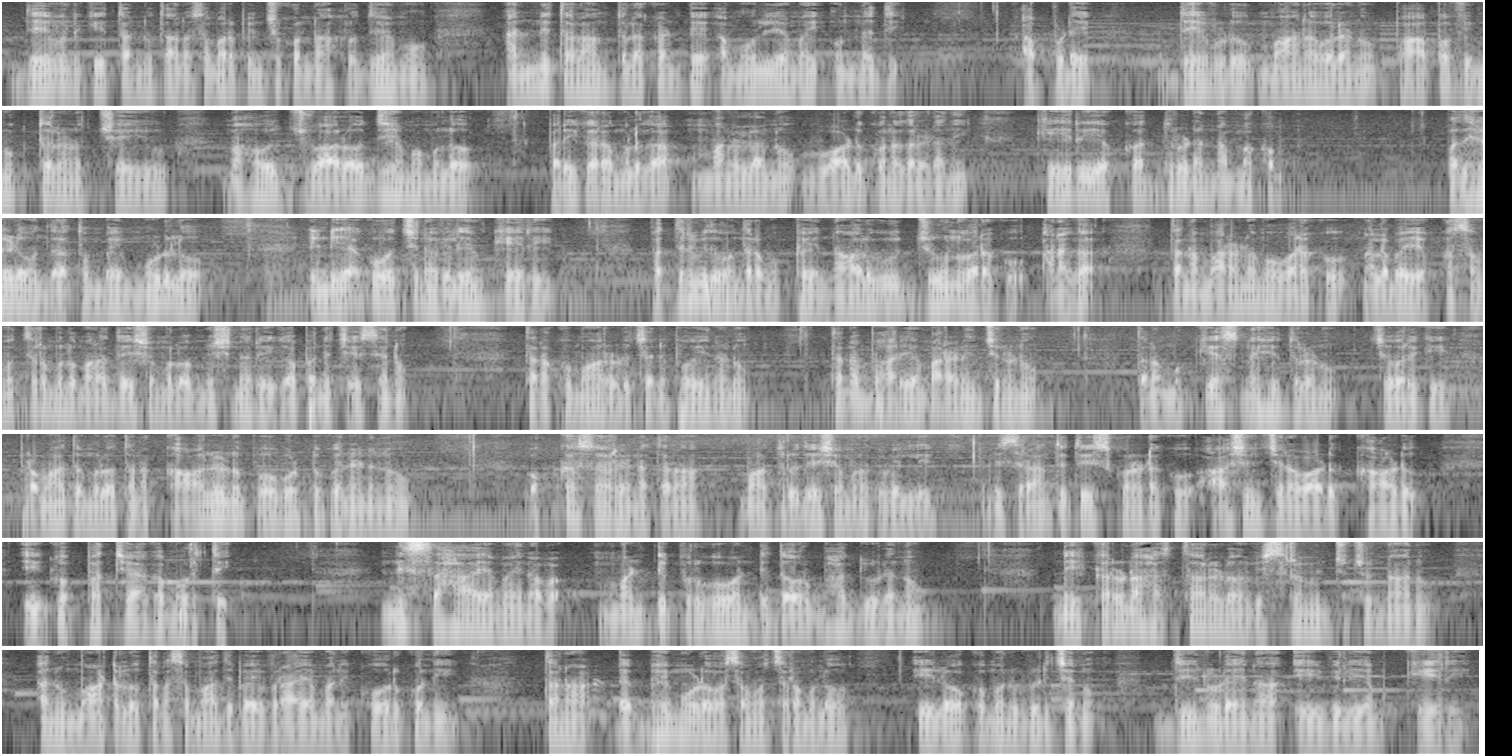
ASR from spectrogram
దేవునికి తన్ను తాను సమర్పించుకున్న హృదయము అన్ని తలాంతుల కంటే అమూల్యమై ఉన్నది. అప్పుడే దేవుడు మానవులను పాప విముక్తులను చేయు మహోజ్వాలోద్యమములో పరికరములుగా మనలను వాడుకొనగలడని కేరీ యొక్క దృఢ నమ్మకం. పదిహేడు వందల తొంభై మూడులో ఇండియాకు వచ్చిన విలియం కేరీ పద్దెనిమిది వందల ముప్పై నాలుగు జూన్ వరకు అనగా తన మరణము వరకు నలభై ఒక్క సంవత్సరములు మన దేశంలో మిషనరీగా పనిచేసెను. తన కుమారుడు చనిపోయినను తన భార్య మరణించినను తన ముఖ్య స్నేహితులను చివరికి ప్రమాదములో తన కాలును పోగొట్టుకునను. ఒక్కసారైనా తన మాతృదేశమునకు వెళ్ళి విశ్రాంతి తీసుకొనుటకు ఆశించినవాడు కాడు. ఈ గొప్ప త్యాగమూర్తి. నిస్సహాయమైన మంటి పురుగు వంటి దౌర్భాగ్యుడను నీ కరుణ హస్తాలలో విశ్రమించుచున్నాను. అను మాటలు తన సమాధిపై వ్రాయమని కోరుకొని తన డెబ్భై మూడవ సంవత్సరములో ఈ లోకమును విడిచెను. దీనుడైన ఈ విలియం కేరీ.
